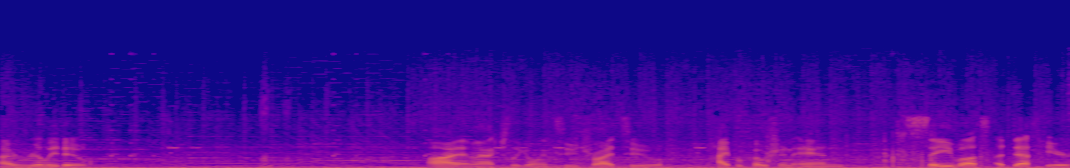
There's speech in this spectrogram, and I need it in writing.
I really do. I am actually going to try to hyper potion and save us a death here.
